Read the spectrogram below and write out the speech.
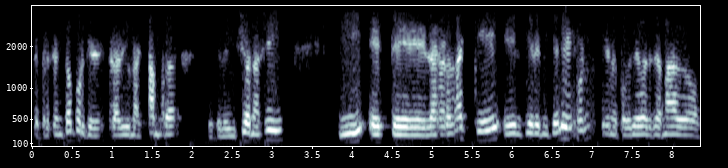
se presentó porque había una cámara de televisión allí, y este, la verdad que él quiere mi teléfono, que me podría haber llamado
